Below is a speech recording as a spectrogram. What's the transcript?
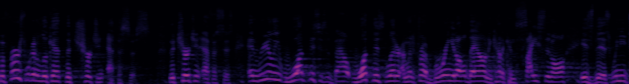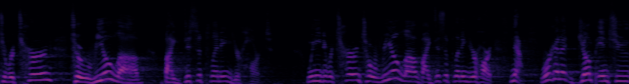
But first, we're gonna look at the church in Ephesus. The church in Ephesus. And really, what this is about, what this letter, I'm going to try to bring it all down and kind of concise it all, is this. We need to return to real love by disciplining your heart. We need to return to real love by disciplining your heart. Now, we're going to jump into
